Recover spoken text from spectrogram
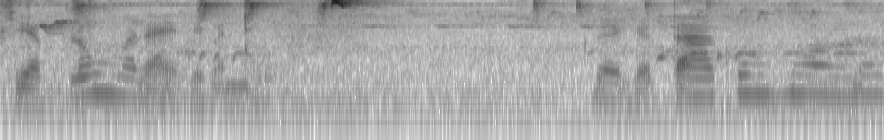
เสียบลงมาได้ดิบันเลยกระตาคุ้งห่วงเลย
